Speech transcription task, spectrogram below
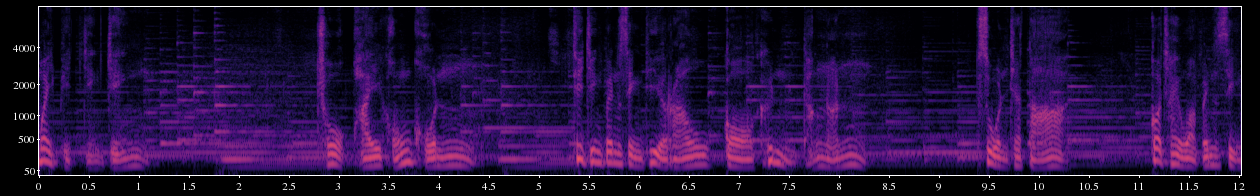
ไม่ผิดจริงๆ โชคภัยของคน ที่จริงเป็นสิ่งที่เราก่อขึ้นทั้งนั้น ส่วนชะตาก็ใช่ว่าเป็นสิ่ง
